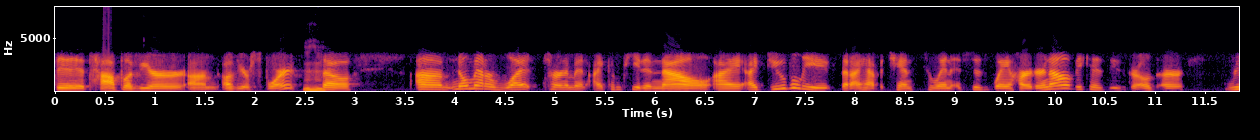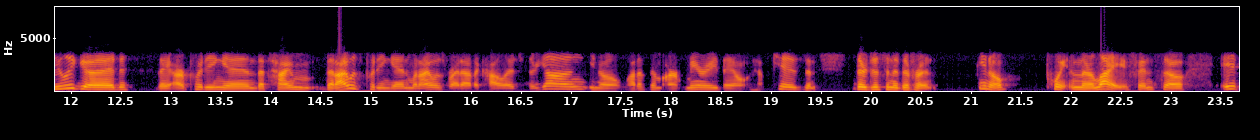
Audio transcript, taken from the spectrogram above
the top of your um, of your sport. Mhm. So um, no matter what tournament I compete in now, I, I do believe that I have a chance to win. It's just way harder now because these girls are really good. They are putting in the time that I was putting in when I was right out of college. They're young, you know, a lot of them aren't married, they don't have kids, and they're just in a different, you know, point in their life. And so it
